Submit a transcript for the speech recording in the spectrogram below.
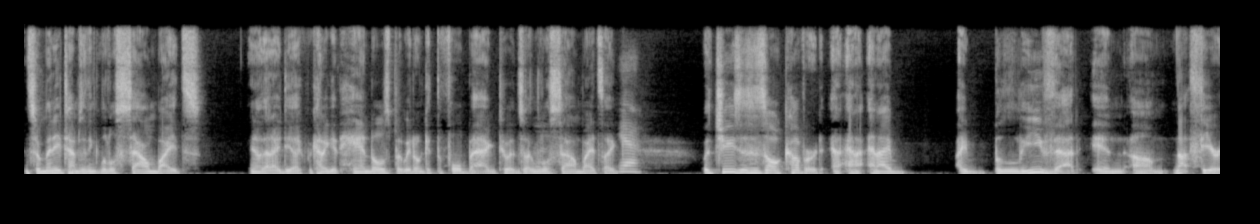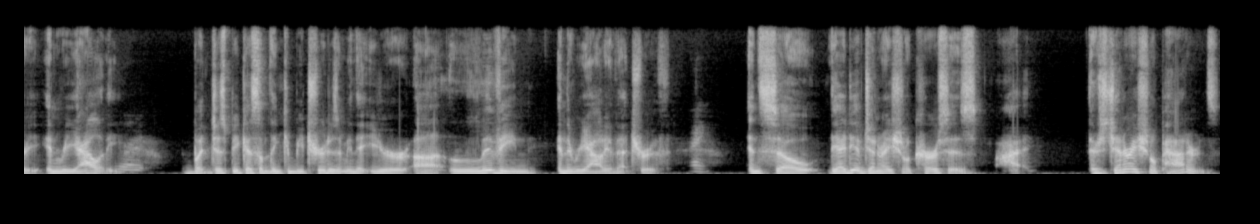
And so many times I think little sound bites, you know, that idea, like we kind of get handles, but we don't get the full bag to it. So like little sound bites like, Yeah. with Jesus, it's all covered. And, and, and I, I believe that in um, not theory, in reality. But just because something can be true doesn't mean that you're uh, living in the reality of that truth. Right. And so the idea of generational curses, I, there's generational patterns.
